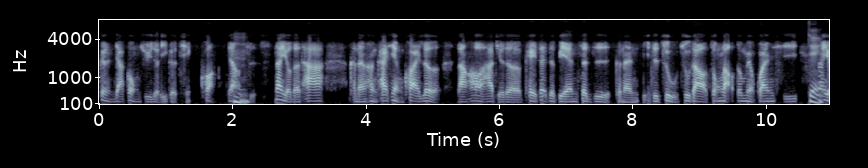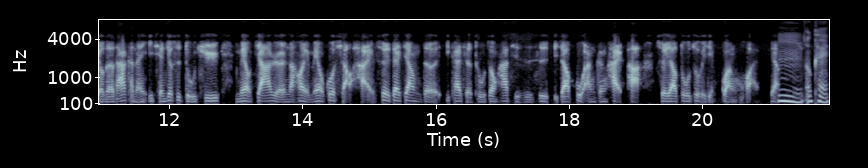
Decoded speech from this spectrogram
跟人家共居的一个情况，这样子。那有的他可能很开心很快乐，然后他觉得可以在这边，甚至可能一直住住到终老都没有关系。对。那有的他可能以前就是独居，没有家人，然后也没有过小孩，所以在这样的一开始的途中，他其实是比较不安跟害怕。所以要多做一点关怀，这样。嗯，OK。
